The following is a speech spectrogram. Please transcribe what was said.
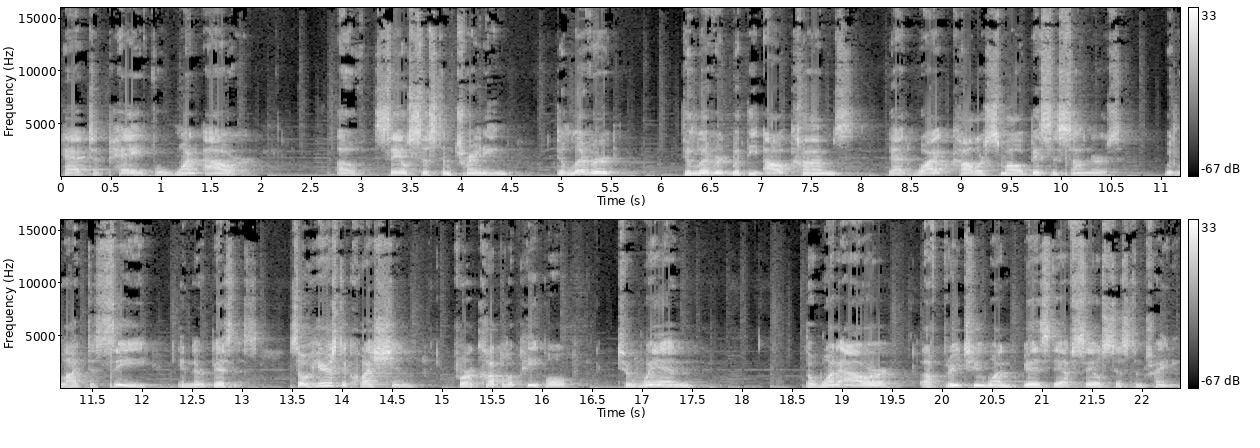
had to pay for one hour of sales system training delivered delivered with the outcomes that white collar small business owners would like to see in their business. So here's the question for a couple of people to win the one hour of 321 BizDev sales system training.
